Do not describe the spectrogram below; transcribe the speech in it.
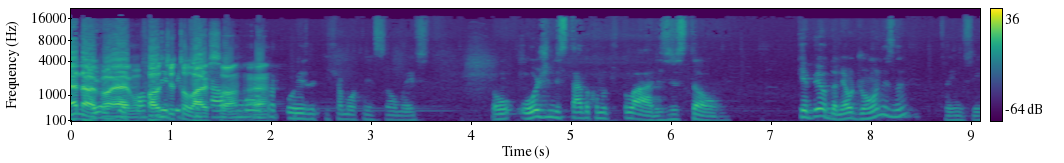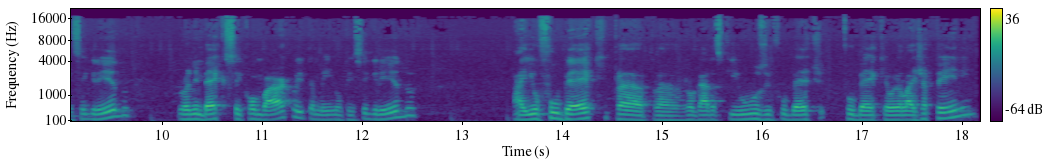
É, não, é, vamos falar de titular só. Uma é. outra coisa que chamou atenção, mas. Então, hoje listado como titulares estão QB, o Daniel Jones, né? Sem, sem segredo. Running back, Saquon Barkley, também não tem segredo. Aí o fullback, para jogadas que usem fullback, fullback é o Elijah Penny.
